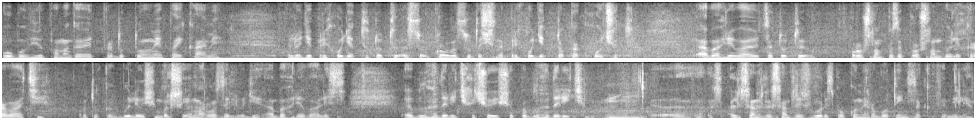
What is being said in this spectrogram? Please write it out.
обувью, помогает продуктовыми пайками. Люди приходят, тут су- круглосуточно, приходит кто как хочет, обогреваются. Тут в прошлом, позапрошлом были кровати. Вот как были очень большие морозы, люди обогревались. Э, Благодарить хочу еще поблагодарить э, Александр Александрович в горисполкоме работает, не знаю, как фамилия.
